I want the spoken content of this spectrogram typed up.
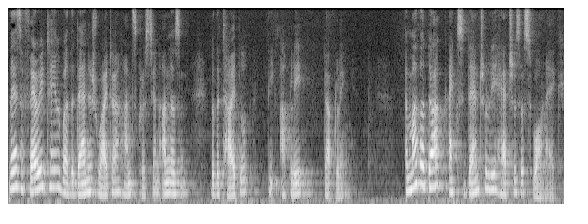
There's a fairy tale by the Danish writer Hans Christian Andersen with the title The Ugly Duckling. A mother duck accidentally hatches a swan egg.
